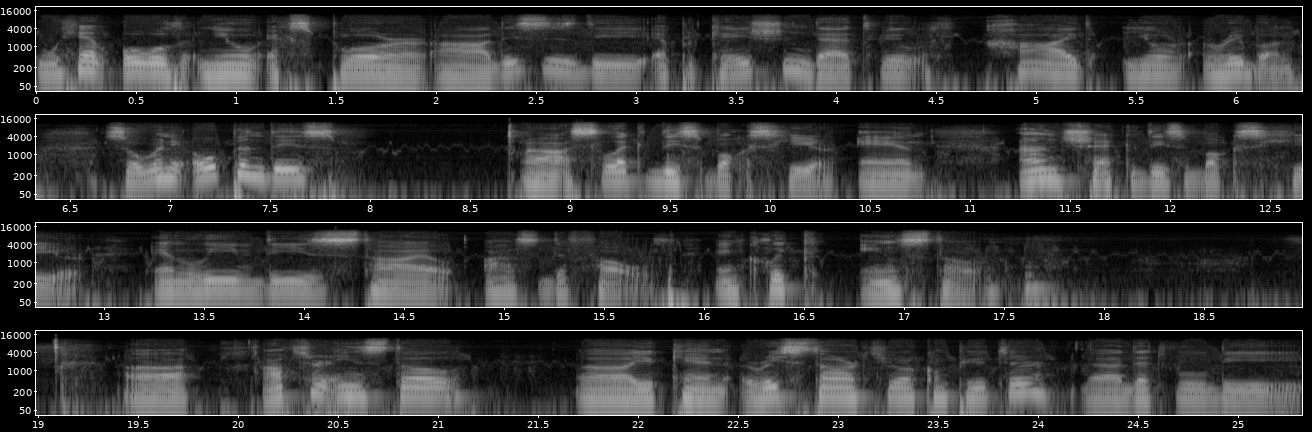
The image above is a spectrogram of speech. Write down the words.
we have OldNewExplorer. Uh, this is the application that will hide your ribbon. So when you open this uh, select this box here and uncheck this box here and leave this style as default and click install. Uh, after install uh, you can restart your computer uh, that will be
